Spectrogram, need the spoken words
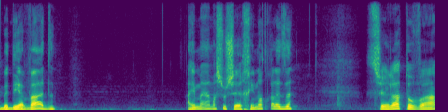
בדיעבד, האם היה משהו שהכין אותך לזה? שאלה טובה.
